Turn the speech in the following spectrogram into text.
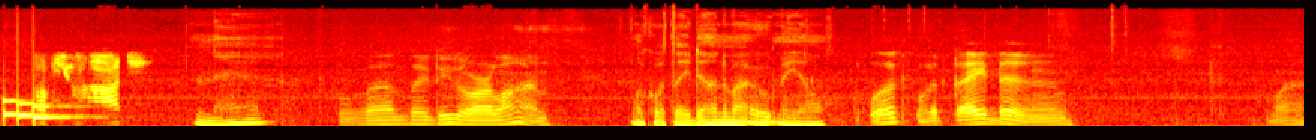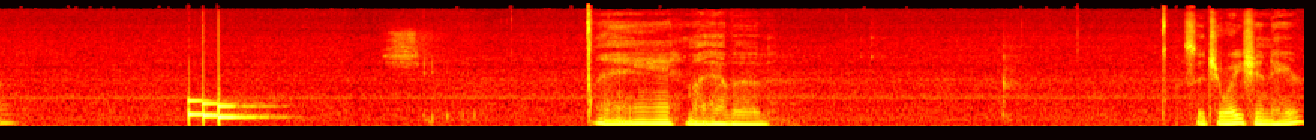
Fuck you, Hodge. Nah, What'd they do to our line? look what they done to my oatmeal. Look what they done. Wow. Eh, might have a situation here.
